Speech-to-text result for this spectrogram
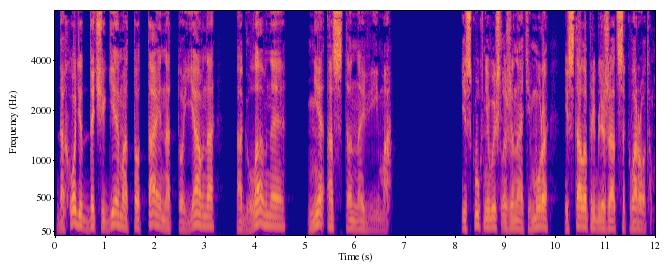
доходит до Чегема то тайно, то явно, а главное — неостановимо. Из кухни вышла жена Тимура и стала приближаться к воротам.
